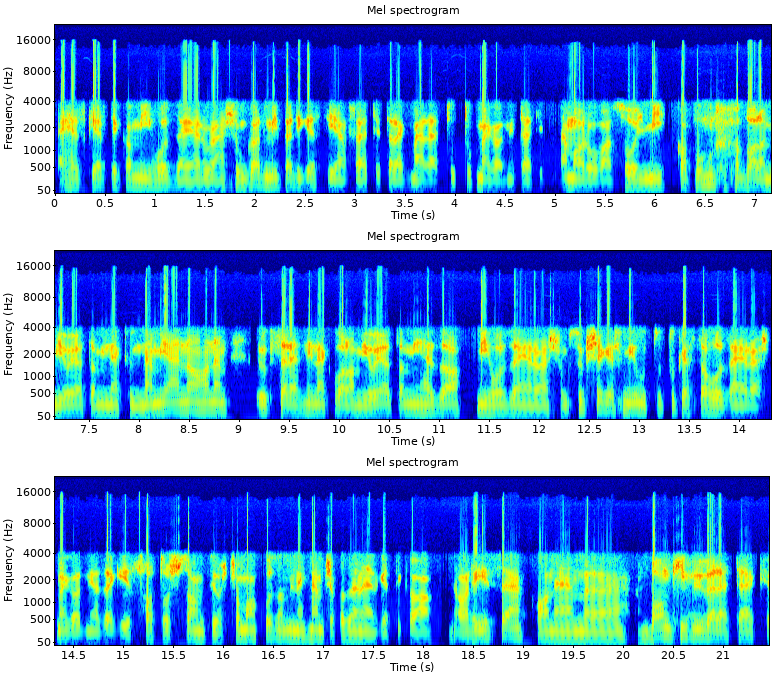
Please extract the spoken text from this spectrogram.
ehhez kérték a mi hozzájárulásunkat, mi pedig ezt ilyen feltételek mellett tudtuk megadni. Tehát itt nem arról van szó, hogy mi kapunk valami olyat, ami nekünk nem járna, hanem ők szeretnének valami olyat, amihez a mi hozzájárulásunk szükséges. Mi úgy tudtuk ezt a hozzájárulást megadni az egész hatos szankciós csomaghoz, aminek nem csak az energetika a része, hanem banki műveletek,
